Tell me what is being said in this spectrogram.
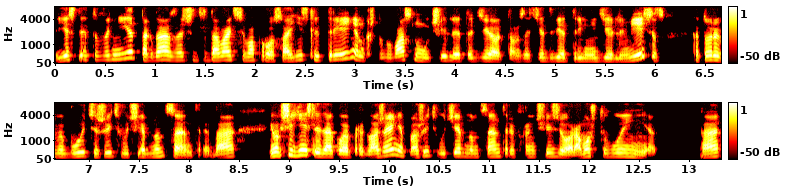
Если этого нет, тогда значит, задавайте вопрос, а есть ли тренинг, чтобы вас научили это делать там за те 2-3 недели, месяц, которые вы будете жить в учебном центре, да? И вообще, есть ли такое предложение пожить в учебном центре франчайзера, а может, его и нет? Да?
